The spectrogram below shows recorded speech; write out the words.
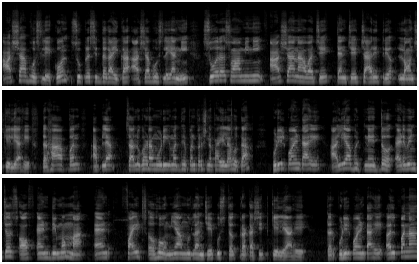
आशा भोसले. कोण? सुप्रसिद्ध गायिका आशा भोसले यांनी स्वरस्वामिनी आशा नावाचे त्यांचे चारित्र्य लॉन्च केले आहे. तर हा आपण आपल्या चालू घडामोडीमध्ये पण प्रश्न पाहिला होता. पुढील पॉईंट आहे आलिया भट्टने the adventures of Ed a mamma Ed finds a home या मुलांचे पुस्तक प्रकाशित केले आहे. तर पुढील पॉईंट आहे अल्पना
